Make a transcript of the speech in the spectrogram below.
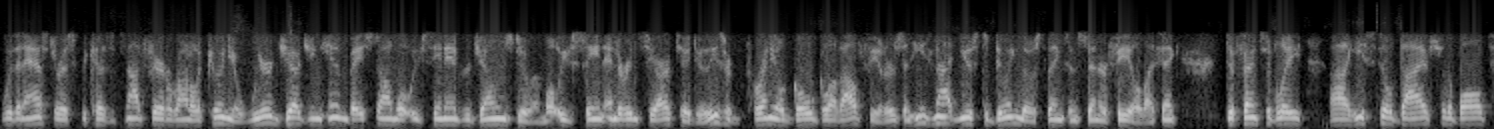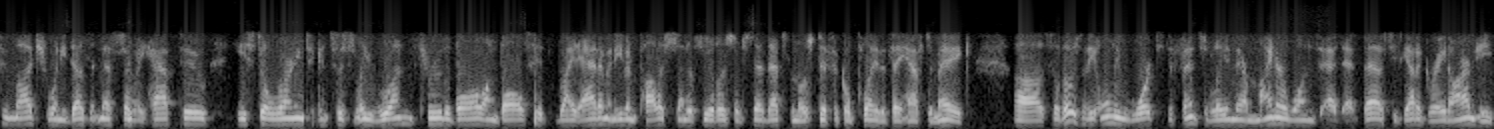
with an asterisk because it's not fair to Ronald Acuna. We're judging him based on what we've seen Andruw Jones do and what we've seen Ender Inciarte do. These are perennial gold glove outfielders, and he's not used to doing those things in center field. I think defensively. Uh, he still dives for the ball too much when he doesn't necessarily have to. He's still learning to consistently run through the ball on balls hit right at him, and even polished center fielders have said that's the most difficult play that they have to make. Uh, so those are the only warts defensively, and they're minor ones at, at best. He's got a great arm. He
